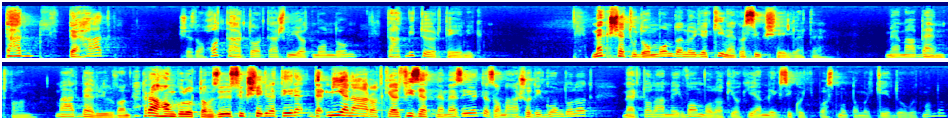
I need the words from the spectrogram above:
Tehát, tehát és ez a határtartás miatt mondom, tehát mi történik? Meg se tudom mondani, hogy a kinek a szükséglete. Mert már bent van, már belül van. Ráhangolottam az ő szükségletére, de milyen árat kell fizetnem ezért, ez a második gondolat, mert talán még van valaki, aki emlékszik, hogy azt mondtam, hogy két dolgot mondom.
